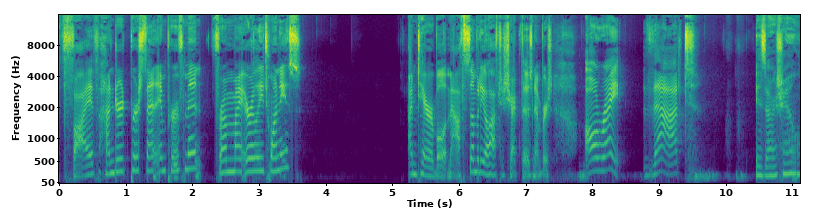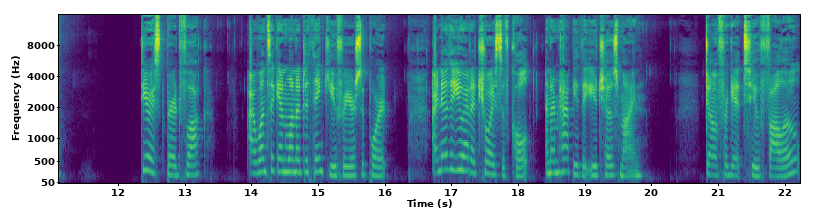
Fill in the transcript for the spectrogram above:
500% improvement from my early 20s. I'm terrible at math. Somebody will have to check those numbers. All right, that is our show. Dearest bird flock, I once again wanted to thank you for your support. I know that you had a choice of Colt, and I'm happy that you chose mine. Don't forget to follow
